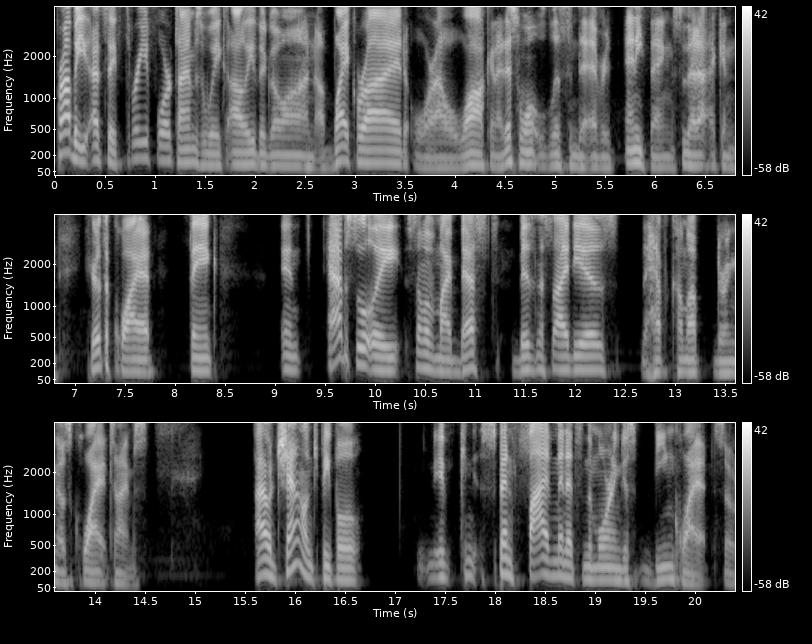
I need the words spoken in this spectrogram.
probably, I'd say three, four times a week, I'll either go on a bike ride or I'll walk, and I just won't listen to every anything so that I can hear the quiet, think, and absolutely some of my best business ideas have come up during those quiet times. I would challenge people can spend five minutes in the morning just being quiet. So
